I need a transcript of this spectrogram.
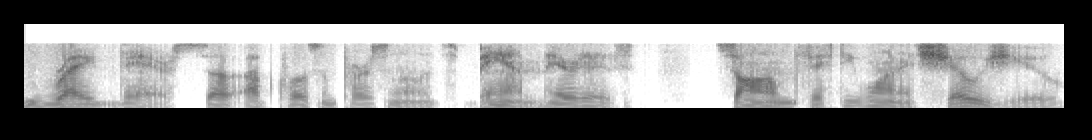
right there. So up close and personal. It's bam, here it is. Psalm 51. It shows you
